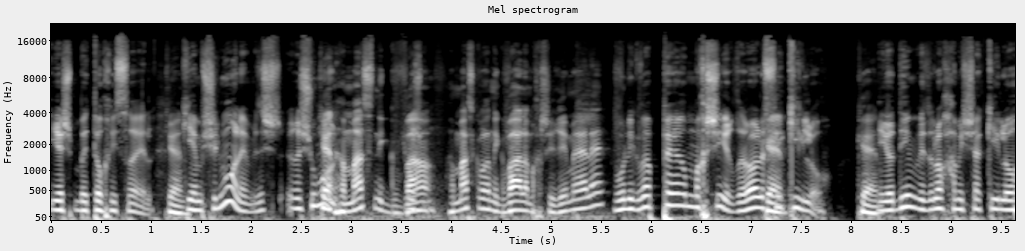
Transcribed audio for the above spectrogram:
יש בתוך ישראל, כן. כי הם שילמו עליהם, זה רשומות, כן, המס נגבה, המס כבר נגבה על המכשירים האלה. והוא נגבה פר מכשיר, זה לא לפי כן. קילו. כן. הם יודעים, וזה לא חמישה קילו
